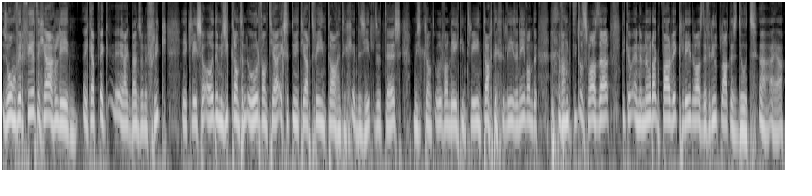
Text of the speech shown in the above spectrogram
Zo ongeveer 40 jaar geleden. Ik, heb, ik, ja, ik ben zo'n freak. Ik lees zo oude muziekkranten oor. Want ja, ik zit nu in het jaar 82 in de zetel zo thuis. Muziekkrant oor van 1982 gelezen. En een van de, van de titels was daar, die ik in een dat een paar weken geleden was, de vinylplaat is dood. Ah, ja.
